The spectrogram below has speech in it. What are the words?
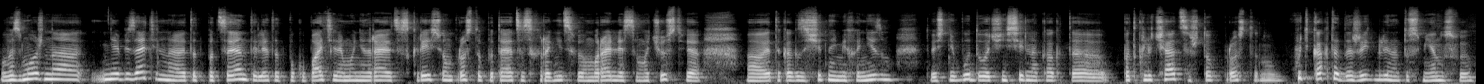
возможно, не обязательно этот пациент или этот покупатель ему не нравится, скорее всего, он просто пытается сохранить свое моральное самочувствие. А, это как защитный механизм. То есть не буду очень сильно как-то подключаться, чтобы просто, ну, хоть как-то дожить, блин, эту смену свою.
